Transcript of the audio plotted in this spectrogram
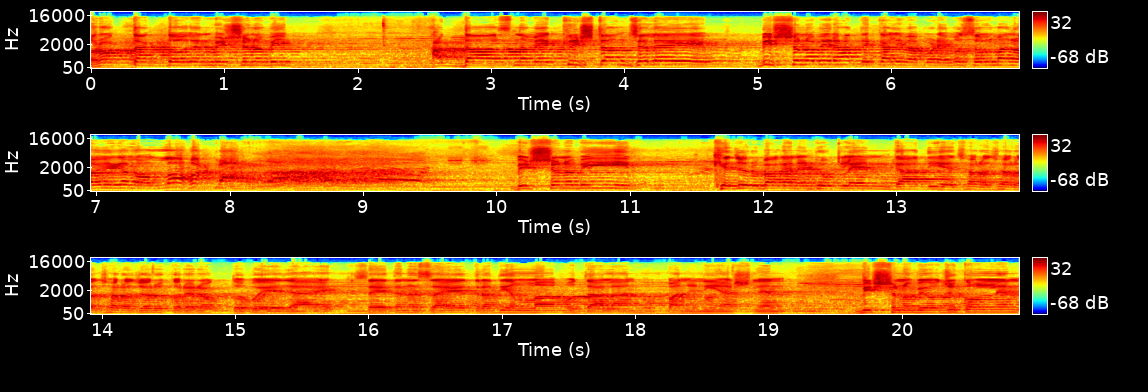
রক্তাক্ত হলেন বিশ্বনবী। আদাস নামে খ্রিস্টান ছেলে, বিশ্বনবীর হাতে কালিমা পড়ে মুসলমান হয়ে গেল। আল্লাহ আকবার। বিশ্বনবী খেজুর বাগানে ঢুকলেন, গা দিয়ে ঝরো ঝরো ঝরো ঝরো করে রক্ত বয়ে যায়। সৈয়দানা জায়েদ রাদিয়াল্লাহু তাআলা পানি নিয়ে আসলেন। বিশ্বনবী অজু করলেন,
